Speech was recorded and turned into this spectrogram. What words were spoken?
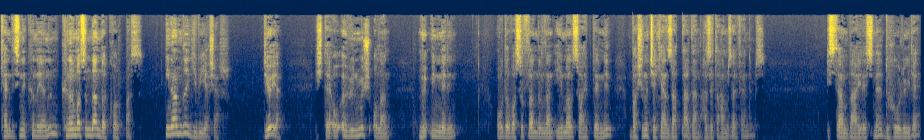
kendisini kınayanın kınamasından da korkmaz. İnandığı gibi yaşar. Diyor ya işte o övülmüş olan müminlerin orada vasıflandırılan iman sahiplerinin başını çeken zatlardan Hazreti Hamza Efendimiz. İslam dairesine duhulüyle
